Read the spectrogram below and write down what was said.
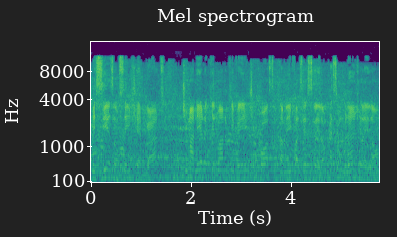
precisam ser enxergados, de maneira que no ano que vem a gente possa também fazer esse leilão, que vai ser um grande leilão.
